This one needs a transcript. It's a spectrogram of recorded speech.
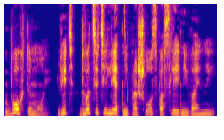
Бог ты мой, ведь двадцати лет не прошло с последней войны.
